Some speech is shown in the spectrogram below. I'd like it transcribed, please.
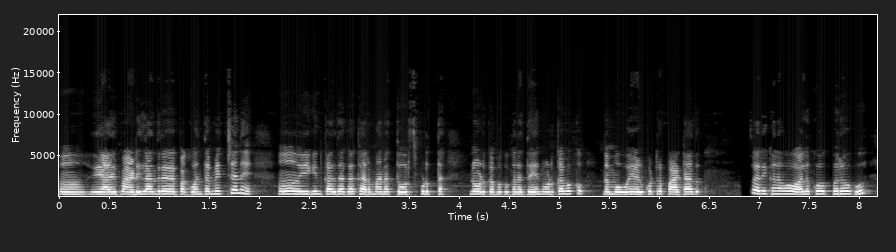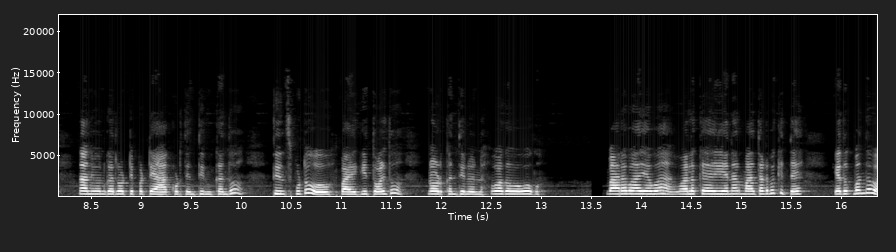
ಹ್ಞೂ ಯಾರು ಮಾಡಿಲ್ಲ ಅಂದರೆ ಭಗವಂತ ಮೆಚ್ಚನೆ. ಹ್ಞೂ ಈಗಿನ ಕಾಲದಾಗ ಕರ್ಮನ ತೋರಿಸ್ಬಿಡುತ್ತಾ. ನೋಡ್ಕೋಬೇಕು ಕನತೆ ನೋಡ್ಕೋಬೇಕು. ನಮ್ಮವ್ವ ಹೇಳ್ಕೊಟ್ರೆ ಪಾಠ ಅದು. ಸರಿ ಕಣವ ಹೊಲಕ್ಕೆ ಹೋಗಿ ಬರೋಗು. ನಾನು ಇವನ್ಗೆ ರೊಟ್ಟಿ ಪಟ್ಟಿ ಹಾಕ್ಕೊಡ್ತೀನಿ ತಿನ್ಕೊಂಡು ತಿನ್ಸ್ಬಿಟ್ಟು ಬಾಯಿಗೆ ತೊಳೆದು ನೋಡ್ಕೊಂತೀನಿ. ಹೋಗವ ಹೋಗು ಬಾರವ ಯವ್ವ ಹೊಲಕ್ಕೆ ಏನಾರು ಮಾತಾಡ್ಬೇಕಿತ್ತೆ? ಎದಕ್ಕೆ ಬಂದವ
